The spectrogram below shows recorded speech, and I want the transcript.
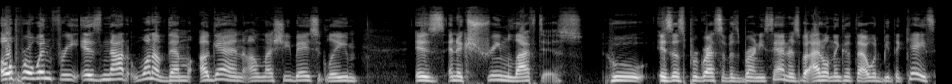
Oprah Winfrey is not one of them, again, unless she basically is an extreme leftist who is as progressive as Bernie Sanders, but I don't think that that would be the case.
